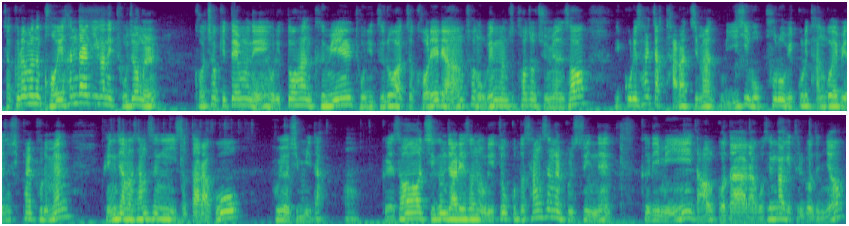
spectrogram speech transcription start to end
자 그러면은 거의 한 달 기간의 조정을 거쳤기 때문에 우리 또한 금일 돈이 들어왔죠. 거래량 1,500만 주 터져주면서 윗골이 살짝 달았지만 우리 25% 윗골이 단 거에 비해서 18%면 굉장한 상승이 있었다라고 보여집니다. 어. 그래서 지금 자리에서는 우리 조금 더 상승을 볼 수 있는 그림이 나올 거다라고 생각이 들거든요.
